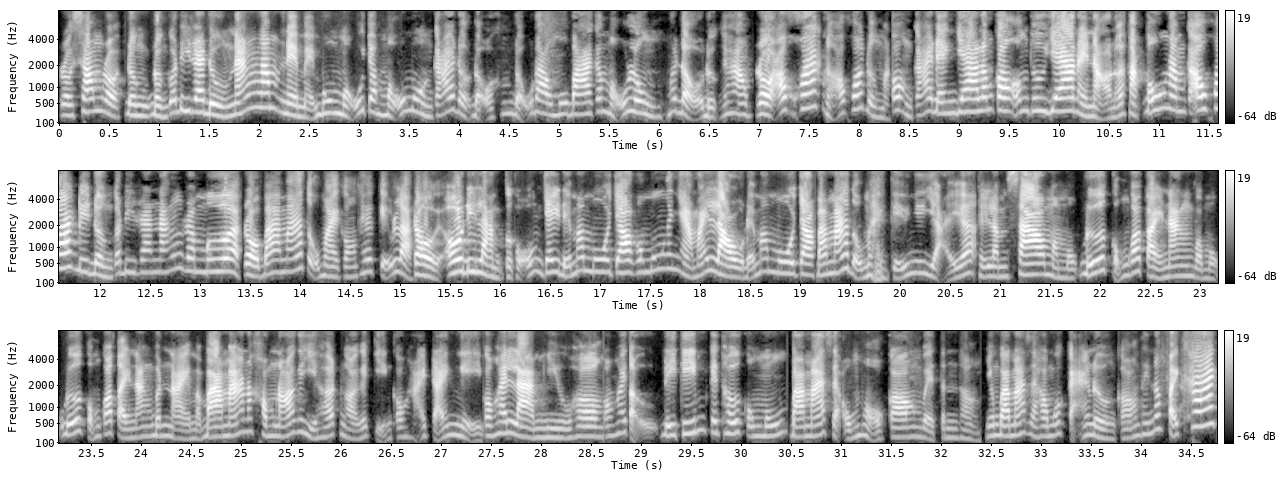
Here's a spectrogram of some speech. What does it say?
Rồi xong rồi, đừng đừng có đi ra đường nắng lắm, nè mẹ mua mũ cho, mũ mua một cái được độ không đủ đâu, mua ba cái mũ luôn mới độ được, nghe không? Rồi áo khoác nữa, áo khoác đừng mặc, có một cái đen da lắm, con ung thư da này nọ nữa, mặc bốn năm cái áo khoác đi, đừng có đi ra nắng, ra mưa. Rồi ba má tụi mày còn theo kiểu là, trời ơi, đi làm cực khổ dây để má mua cho, con muốn cái nhà máy lầu để má mua cho. Ba má tụi mày kiểu như vậy á. Thì làm sao mà một đứa cũng có tài năng và một đứa cũng có tài năng bên này mà ba má nó không nói cái gì hết ngoài cái chuyện con hãy trải nghiệm, con hãy làm nhiều hơn, con hãy tự đi kiếm cái thứ con muốn. Ba má sẽ ủng hộ con về tinh thần, nhưng ba má sẽ không có cản đường con. Thì nó phải khác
